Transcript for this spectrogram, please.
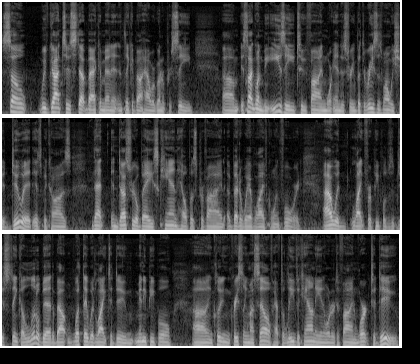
So, we've got to step back a minute and think about how we're going to proceed. Um, it's not going to be easy to find more industry, but the reasons why we should do it is because that industrial base can help us provide a better way of life going forward. I would like for people to just think a little bit about what they would like to do. Many people, uh, including increasingly myself, have to leave the county in order to find work to do.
